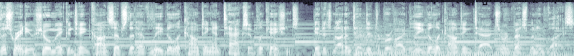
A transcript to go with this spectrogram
This radio show may contain concepts that have legal, accounting, and tax implications. It is not intended to provide legal, accounting, tax, or investment advice.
